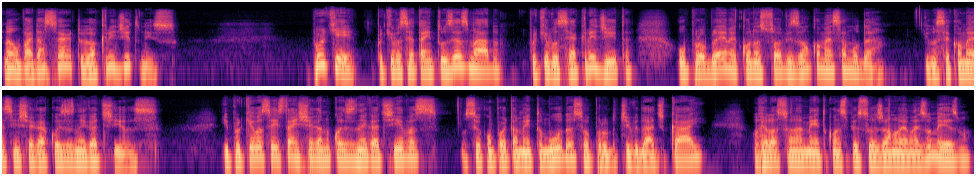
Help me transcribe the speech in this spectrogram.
não, vai dar certo, eu acredito nisso. Por quê? Porque você está entusiasmado, porque você acredita. O problema é quando a sua visão começa a mudar e você começa a enxergar coisas negativas. E porque você está enxergando coisas negativas, o seu comportamento muda, a sua produtividade cai, o relacionamento com as pessoas já não é mais o mesmo.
